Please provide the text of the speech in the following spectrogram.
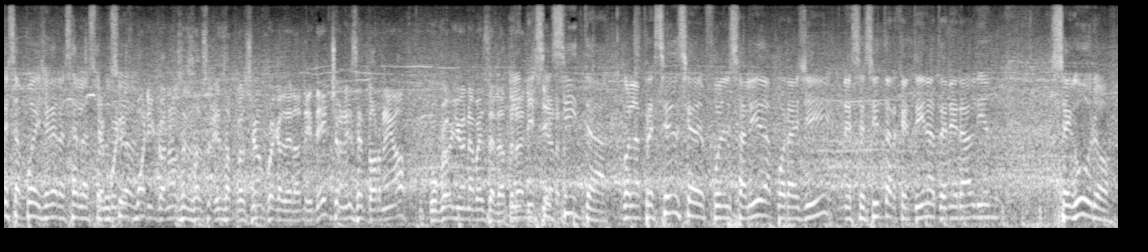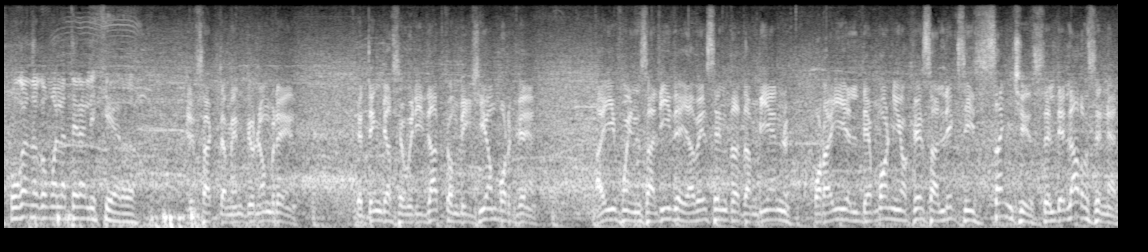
esa puede llegar a ser la Que Funes solución. Mori conoce esa, esa posición, juega de lateral. De hecho, en ese torneo jugó yo una vez de Y lateral izquierdo. necesita, con la presencia de Fuensalida por allí, necesita Argentina tener a alguien seguro jugando como lateral izquierdo. Exactamente, un hombre que tenga seguridad, convicción, porque ahí fue en salida y a veces entra también por ahí el demonio que es Alexis Sánchez, el del Arsenal.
